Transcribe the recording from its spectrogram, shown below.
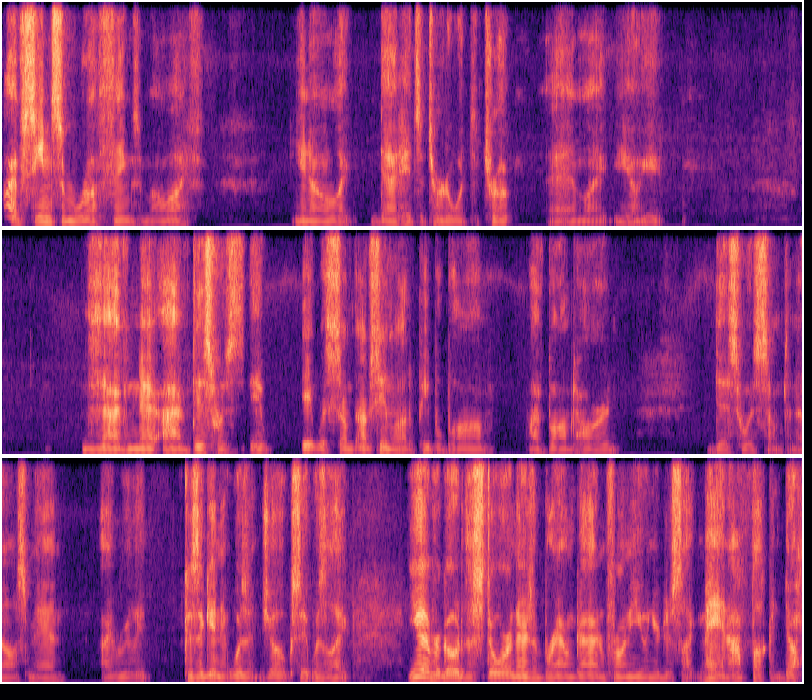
I've seen some rough things in my life. You know, like dad hits a turtle with the truck and like, you know, you I've never I've this was it it was something I've seen a lot of people bomb. I've bombed hard. This was something else, man. I really because again, it wasn't jokes. It was like, you ever go to the store and there's a brown guy in front of you and you're just like, man, I fucking don't.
